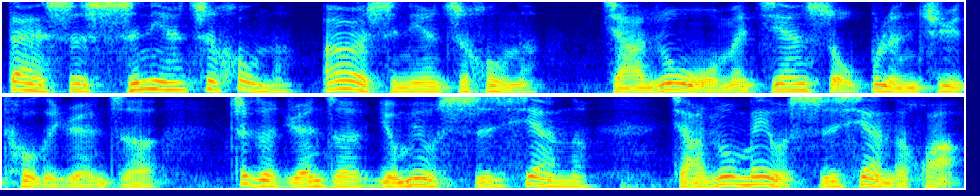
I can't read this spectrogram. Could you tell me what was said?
但是十年之后呢？二十年之后呢？假如我们坚守不能剧透的原则，这个原则有没有实现呢？假如没有实现的话，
